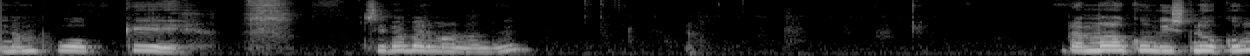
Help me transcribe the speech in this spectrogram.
நம் ஓகே. சிவபெருமான் வந்து பிரம்மாவுக்கும் விஷ்ணுவுக்கும்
